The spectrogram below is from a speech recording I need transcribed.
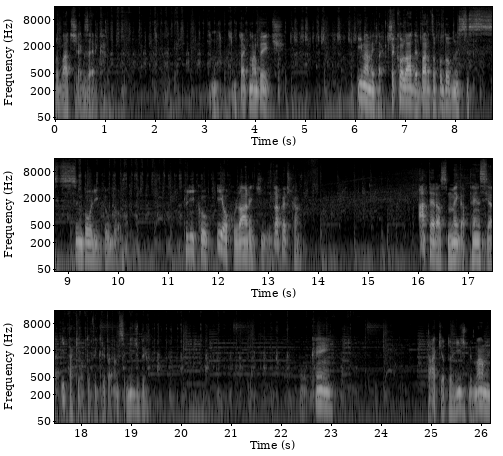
Zobaczcie jak zerka. No, tak ma być. I mamy tak, czekoladę, bardzo podobny sy symbolik był do pliku i okulary, czyli zdrapeczka a teraz mega pensja i takie oto wygrywające liczby. Ok. Takie oto liczby mamy,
